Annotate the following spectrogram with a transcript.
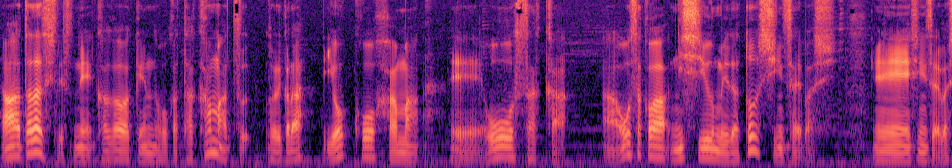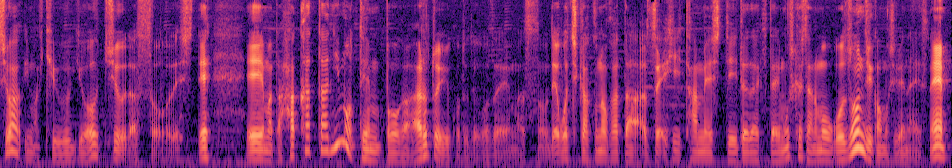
あただしですね、香川県のほか高松、それから横浜、えー、大阪。あ、大阪は西梅田と心斎橋、えー、心斎橋は今休業中だそうでして、えー、また博多にも店舗があるということでございますので、お近くの方、ぜひ試していただきたい。もしかしたらもうご存知かもしれないですね。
